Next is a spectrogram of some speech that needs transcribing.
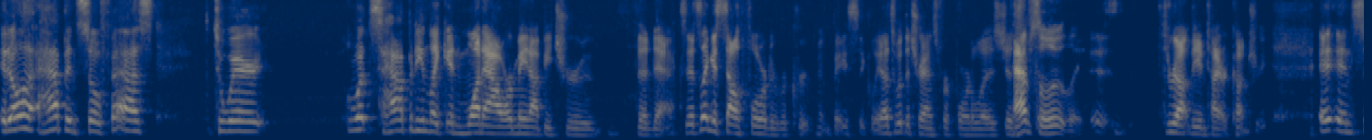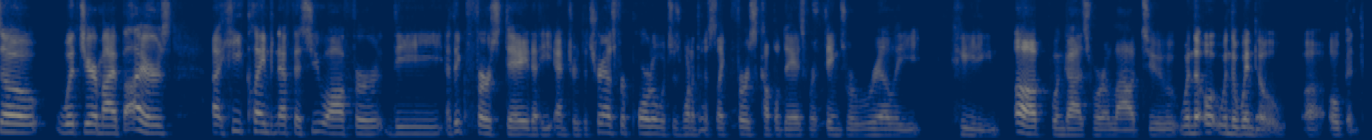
it all happens so fast to where what's happening like in one hour may not be true the next. It's like a South Florida recruitment, basically. That's what the transfer portal is. Just absolutely uh, throughout the entire country. And, and so with Jeremiah Byers, uh, he claimed an FSU offer the I think first day that he entered the transfer portal, which was one of those like first couple days where things were really heating up when guys were allowed to when the when the window uh, opened.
